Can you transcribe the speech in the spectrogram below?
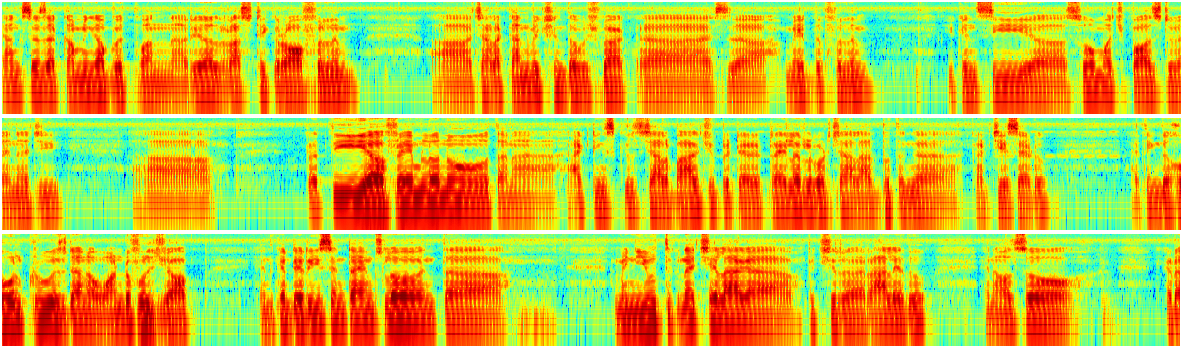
youngsters are coming up with one uh, real rustic, raw film. చాలా కన్విక్షన్తో conviction made the film you can see so much positive energy ప్రతి ఫ్రేమ్లోనూ తన యాక్టింగ్ స్కిల్స్ చాలా బాగా చూపెట్టాడు. ట్రైలర్లు కూడా చాలా అద్భుతంగా కట్ చేశాడు. I think the whole crew is done a wonderful job ఎందుకంటే రీసెంట్ టైమ్స్లో ఇంత ఐ మీన్ యూత్కి నచ్చేలాగా పిక్చర్ రాలేదు. అండ్ ఆల్సో ఇక్కడ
